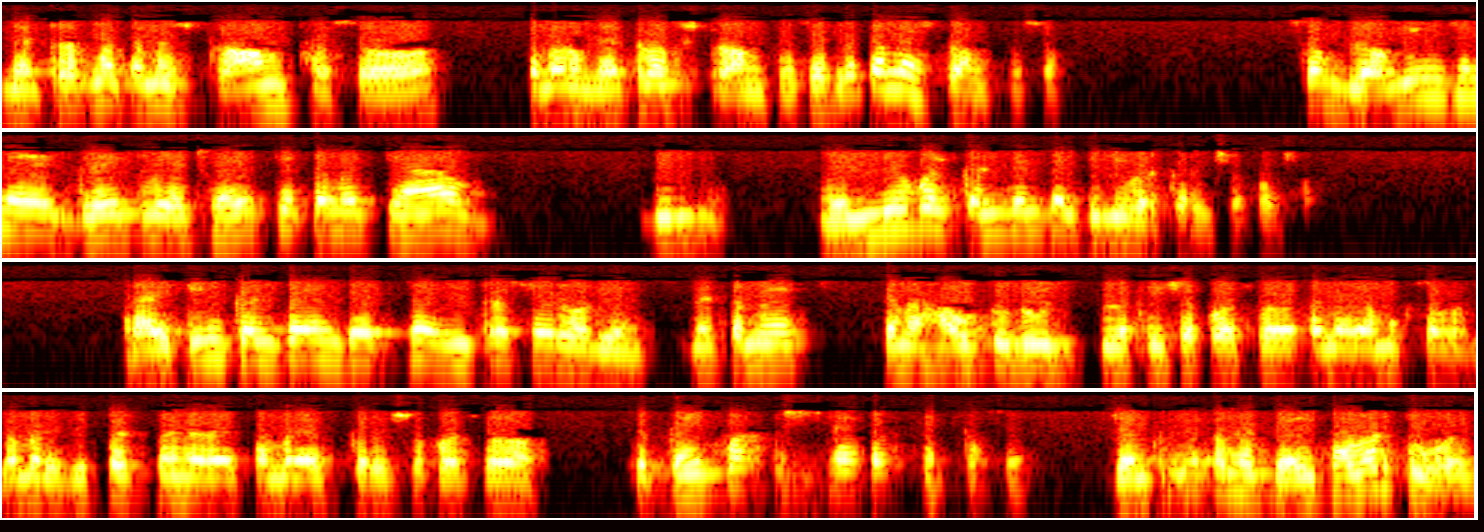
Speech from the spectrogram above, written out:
નેટવર્કમાં તમે સ્ટ્રોંગ થશો, તમારું નેટવર્ક સ્ટ્રોંગ થશે, એટલે તમે સ્ટ્રોંગ થશો. સો બ્લોગિંગ છે ને એ ગ્રેટ વે છે કે તમે ત્યાં વેલ્યુએબલ કન્ટેન્ટ ડિલિવર કરી શકો છો. રાઇટિંગ કન્ટેન્ટ ધેટ છે ઇન્ટરેસ્ટ ઇન્ટરેસ્ટેડ ઓડિયન્સ ને તમે તમે હાઉ ટુ ડુ લખી શકો છો, તમે અમુક તમારી રિસર્ચ સમરાઇઝ કરી શકો છો. તો કંઈ પણ થશે. જેમ કે તમને સેલ્સ આવડતું હોય,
